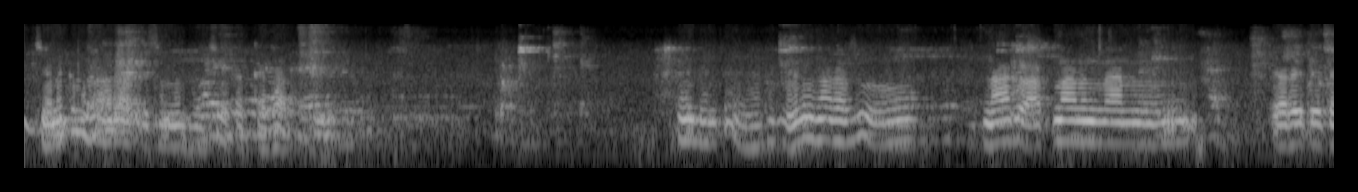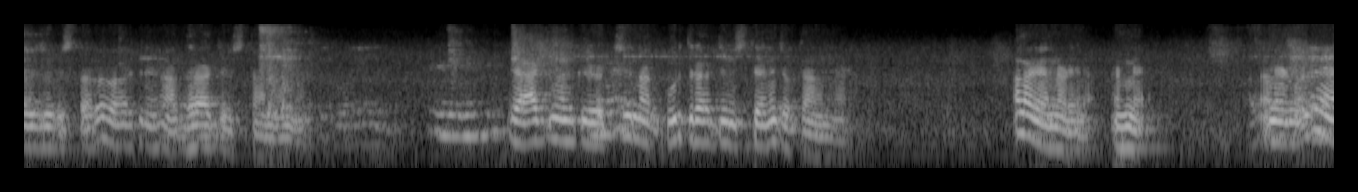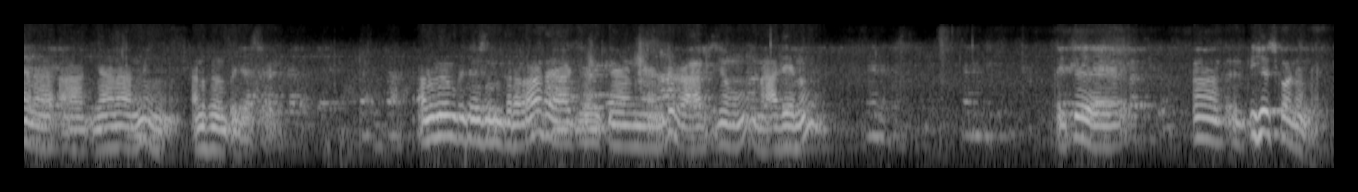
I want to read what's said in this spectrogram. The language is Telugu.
జనక మహారాజుకి సంబంధించి ఒక కథ. ఏంటంటే జనక మహారాజు నాకు ఆత్మానందాన్ని ఎవరైతే చవి చూపిస్తారో వారికి నేను అర్ధరాజ్యం ఇస్తాను అన్నాడు. యాజ్ఞకి వచ్చి నాకు పూర్తి రాజ్యం ఇస్తేనే చెప్తానన్నాడు అలాగే అన్నాడు ఆయన అన్నే అనేటువంటి ఆయన ఆ జ్ఞానాన్ని అనుభవింపజేశాడు. అనుభవింపజేసిన తర్వాత యాజ్ఞవల్క్య అంటే రాజ్యం నాదేను. అయితే తీసేసుకోండి అన్నాడు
